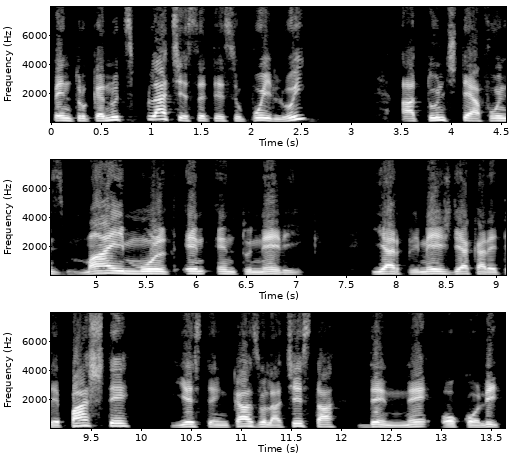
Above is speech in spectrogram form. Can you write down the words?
pentru că nu-ți place să te supui lui, atunci te afunzi mai mult în întuneric, iar primejdea care te paște este în cazul acesta de neocolit.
